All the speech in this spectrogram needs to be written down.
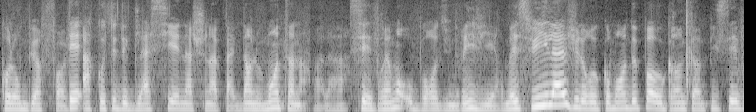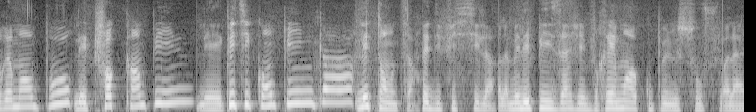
Columbia Falls. C'est à côté de Glacier National Park, dans le Montana. Voilà. C'est vraiment au bord d'une rivière. Mais celui-là, je ne le recommande pas aux grands campings. C'est vraiment pour les truck camping les petits camping-cars, les tentes. Très difficile. Voilà. Mais les paysages est vraiment à couper le souffle. Voilà.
